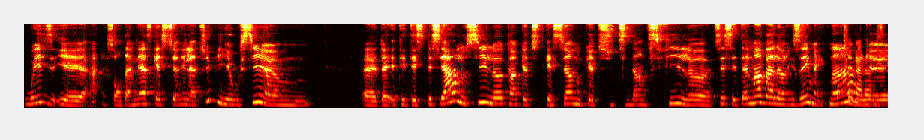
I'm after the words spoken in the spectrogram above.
Oui, ils sont amenés à se questionner là-dessus. Puis il y a aussi, euh, euh, spécial aussi, là, quand que tu te questionnes ou que tu t'identifies, là. Tu sais, c'est tellement valorisé maintenant Très valorisé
